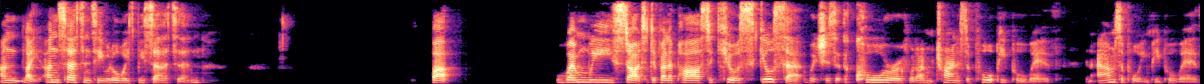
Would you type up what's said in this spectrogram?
And like uncertainty will always be certain. But when we start to develop our secure skill set, which is at the core of what I'm trying to support people with and am supporting people with,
